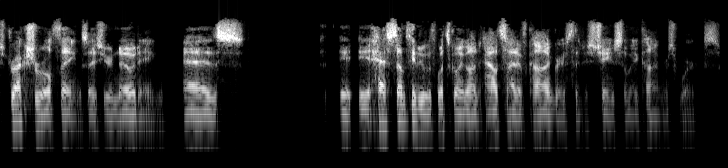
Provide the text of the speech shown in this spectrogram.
structural things, as you're noting, as it, it has something to do with what's going on outside of Congress that has changed the way Congress works.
